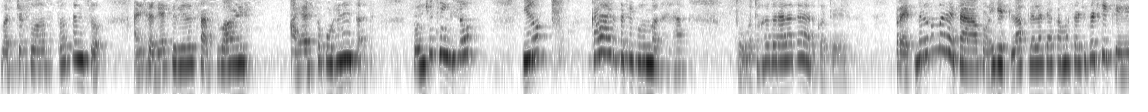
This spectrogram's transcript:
वर्चस्व असतं त्यांचं. आणि सगळ्या सिरियल सासवा आणि आयास तर पुढे नेतात. Don't you think so you know काय हरकत आहे करून बघायला? थोडं थोडं करायला काय हरकत आहे? प्रयत्न करून बघायचा. कोणी घेतला आपल्याला त्या कामासाठी तर ठीक आहे.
